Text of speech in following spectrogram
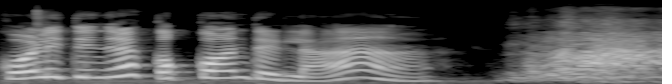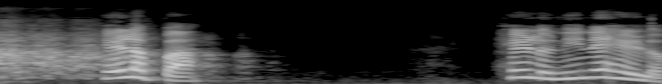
ಕೋಳಿ ತಿಂದ್ರೆ ಕೊಕ್ಕೋ ಅಂತ ಇಡ್ಲಾ? ಹೇಳಪ್ಪ. ಹೇಳು ನೀನೇ ಹೇಳು.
